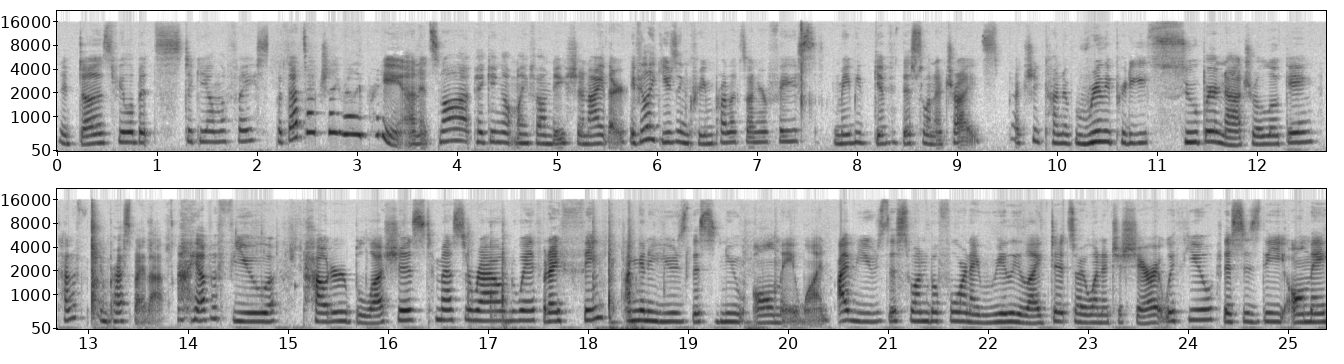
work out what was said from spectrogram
It does feel a bit sticky on the face, but that's actually really pretty and it's not picking up my foundation either. If you like using cream products on your face, maybe give this one a try. It's actually kind of really pretty, super natural looking. Kind of impressed by that. I have a few powder blushes to mess around with, but I think I'm going to use this new Almay one. I've used this one before and I really liked it, so I wanted to share it with you. This is the Almay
